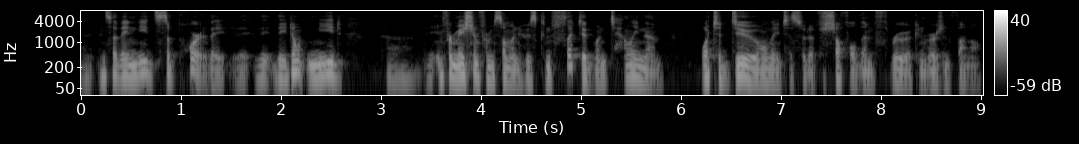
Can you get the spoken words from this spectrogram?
and, and so they need support. They they, they don't need uh, information from someone who's conflicted when telling them what to do, only to sort of shuffle them through a conversion funnel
